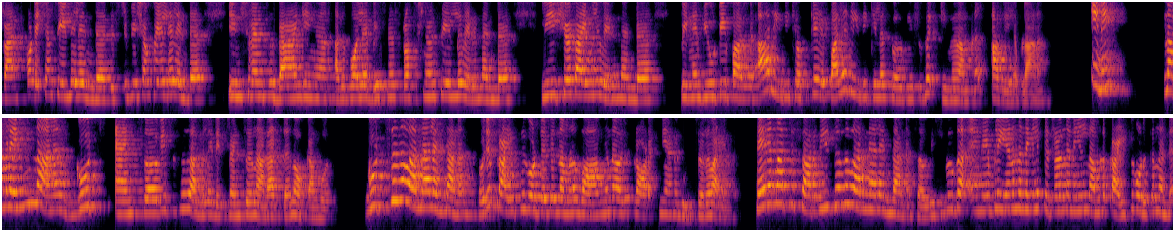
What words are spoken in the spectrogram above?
transportation ഫീൽഡിലുണ്ട് ഡിസ്ട്രിബ്യൂഷൻ ഫീൽഡിലുണ്ട് ഇൻഷുറൻസ് ബാങ്കിങ് അതുപോലെ ബിസിനസ് പ്രൊഫഷണൽ ഫീൽഡിൽ വരുന്നുണ്ട് ലീഷർ ടൈമിൽ വരുന്നുണ്ട് പിന്നെ ബ്യൂട്ടി പാർലർ ആ രീതിക്കൊക്കെ പല രീതിക്കുള്ള സർവീസസ് ഇന്ന് നമുക്ക് അവൈലബിൾ ആണ്. ഇനി നമ്മൾ എന്താണ് ഗുഡ്സ് ആൻഡ് സർവീസസ് തമ്മിലെ ഡിഫറൻസ് എന്നാണ് അടുത്തത് നോക്കാൻ പോകുന്നത്. ഗുഡ്സ് എന്ന് പറഞ്ഞാൽ എന്താണ്? ഒരു പ്രൈസ് കൊടുത്തിട്ട് നമ്മൾ വാങ്ങുന്ന ഒരു പ്രോഡക്റ്റിനെയാണ് ഗുഡ്സ് എന്ന് പറയുന്നത്. നേരെ മറിച്ച് സർവീസ് എന്ന് പറഞ്ഞാൽ എന്താണ്? സർവീസസ് എനേബിൾ ചെയ്യണമെന്നുണ്ടെങ്കിൽ കിട്ടണമെന്നുണ്ടെങ്കിൽ നമ്മൾ പ്രൈസ് കൊടുക്കുന്നുണ്ട്.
